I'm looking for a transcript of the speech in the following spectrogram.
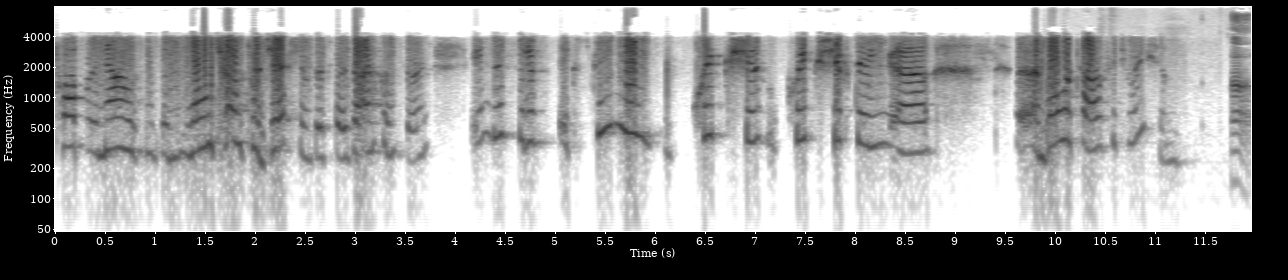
proper analysis and long-term projections, as far as I'm concerned, in this sort of extremely quick shift, quick shifting uh, and volatile situation. Uh,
